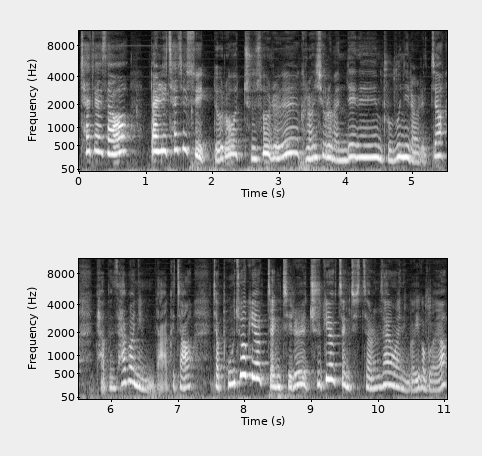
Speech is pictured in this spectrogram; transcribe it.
찾아서 빨리 찾을 수 있도록 주소를 그런 식으로 만드는 부분이라 그랬죠. 답은 4번입니다. 그죠? 자, 보조기억 장치를 주기억 장치처럼 사용하는 거. 이거 뭐예요?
